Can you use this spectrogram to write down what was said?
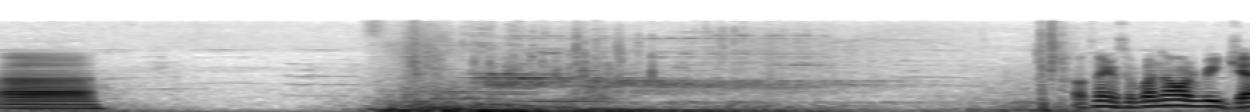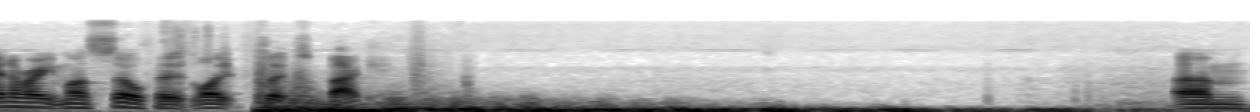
Uh. I think so. When I regenerate myself, it like flips back. Um.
